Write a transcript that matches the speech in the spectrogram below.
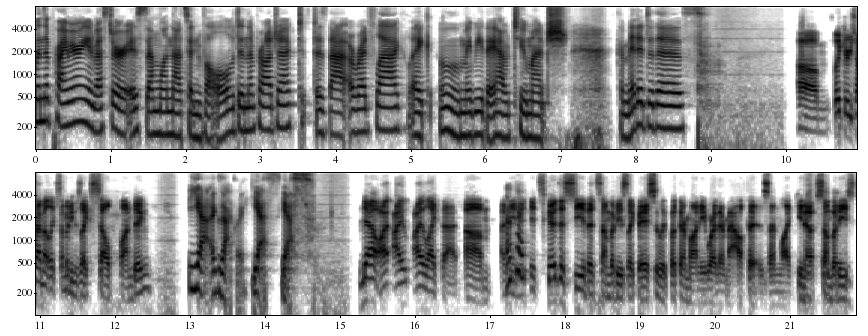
When the primary investor is someone that's involved in the project, does that a red flag? Like, oh, maybe they have too much committed to this. Um, like, are you talking about like somebody who's like self funding? Yeah, exactly. Yes, yes. No, I, I, I like that. Um, I mean, it's good to see that somebody's like basically put their money where their mouth is, and like you know, if somebody's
